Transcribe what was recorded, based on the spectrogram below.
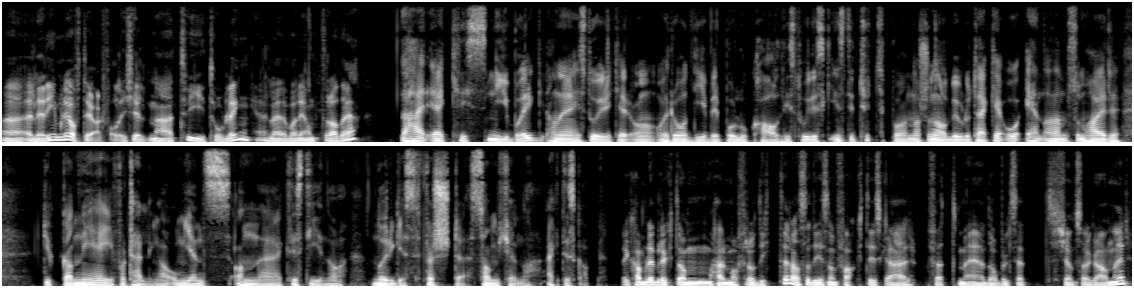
eh, eller rimelig ofte i hvert fall i kildene, er tvitoling, eller varianter av det. Det her er Chris Nyborg, han er historiker og, og rådgiver på Lokalhistorisk institutt på Nasjonalbiblioteket, og en av dem som har dykka ned i fortellinga om Jens Anne Kristine og Norges første samkjønna ekteskap. Det kan bli brukt om hermafroditter, altså de som faktisk er født med dobbeltsett kjønnsorganer.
